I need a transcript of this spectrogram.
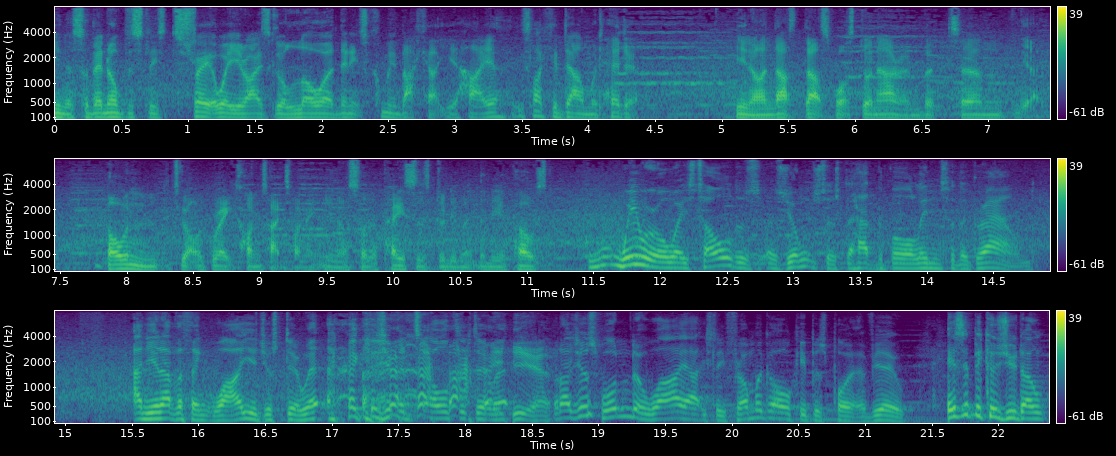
You know, so then obviously straight away your eyes go lower, and then it's coming back at you higher. It's like a downward header. You know, and that's that's what's done Aaron. But um, yeah, Bowen's got a great contact on it. You know, so the pace has done him at the near post. We were always told as, as youngsters to head the ball into the ground. And you never think why, you just do it because you've been told to do it. Yeah. But I just wonder why, actually, from a goalkeeper's point of view. Is it because you don't.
